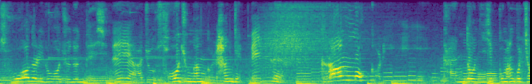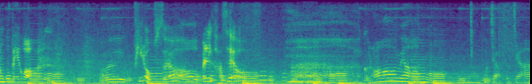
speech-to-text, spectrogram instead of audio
소원을 이루어주는 대신에 아주 소중한 걸 한 개 뺏는 그런 목걸이. 단돈 29만 9,900원. 아이 필요 없어요. 빨리 가세요. 음, 그러면 보자 보자.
